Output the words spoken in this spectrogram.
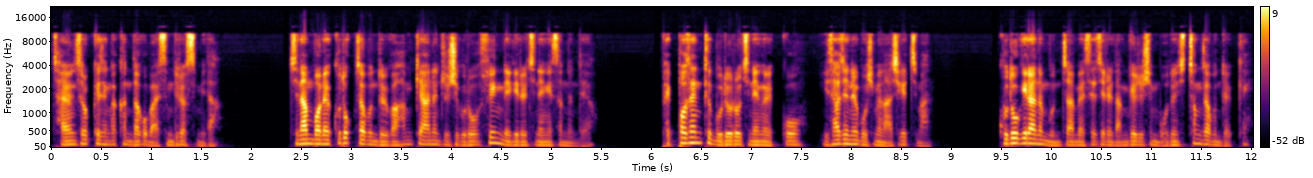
자연스럽게 생각한다고 말씀드렸습니다. 지난번에 구독자분들과 함께하는 주식으로 수익 내기를 진행했었는데요. 100% 무료로 진행을 했고 이 사진을 보시면 아시겠지만 구독이라는 문자 메시지를 남겨주신 모든 시청자분들께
